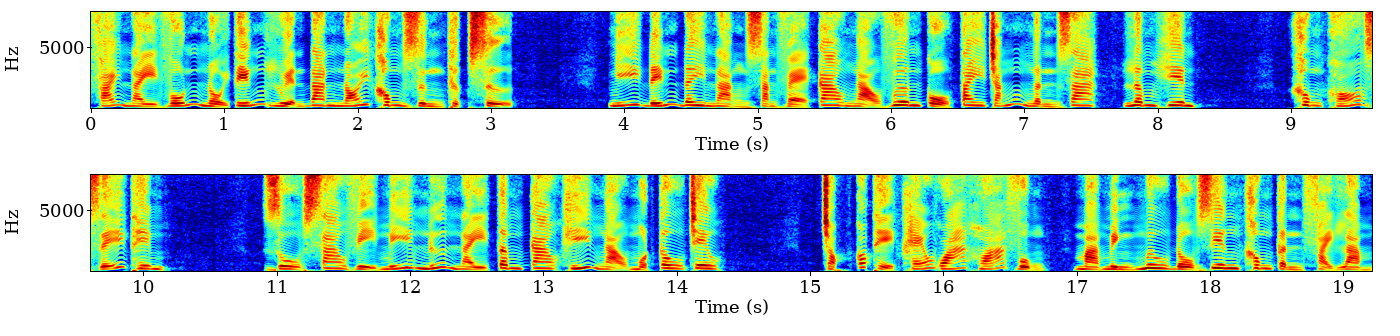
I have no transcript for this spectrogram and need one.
Phái này vốn nổi tiếng luyện đan nói không dừng thực sự. Nghĩ đến đây nàng giàn vẻ cao ngạo vươn cổ tay trắng ngần ra, lâm hiên. Không khó dễ thêm. Dù sao vị mỹ nữ này tâm cao khí ngạo một câu trêu. Chọc có thể khéo quá hóa vụng, mà mình mưu đồ riêng không cần phải làm.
